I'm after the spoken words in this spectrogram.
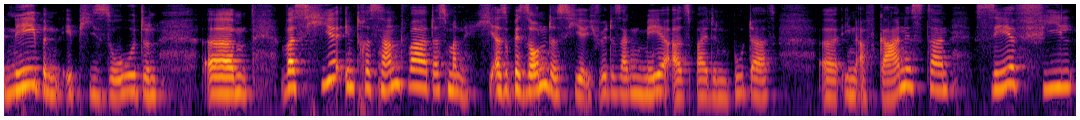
Nebenepisoden. Ähm, was hier interessant war, dass man, also besonders hier, ich würde sagen mehr als bei den Buddhas äh, in Afghanistan, sehr viel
